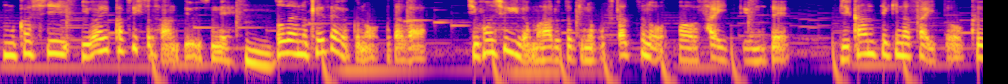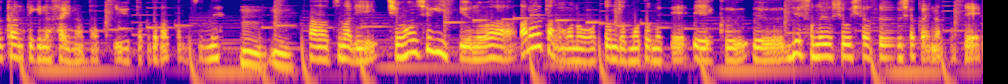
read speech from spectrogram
昔岩井勝人さんっていうですねうん東大の経済学の方が資本主義が回る時の2つのあ差異っていうので時間的な差異と空間的な差異なんだって言ったことがあったんですよね。うんうんあのつまり資本主義っていうのは新たなものをどんどん求めていくでそれを消費させる社会なので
